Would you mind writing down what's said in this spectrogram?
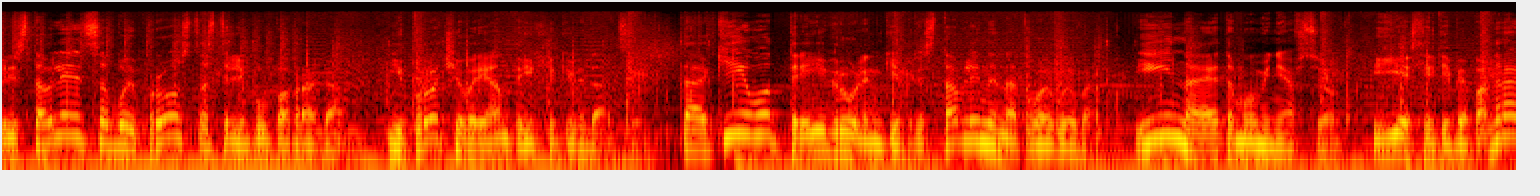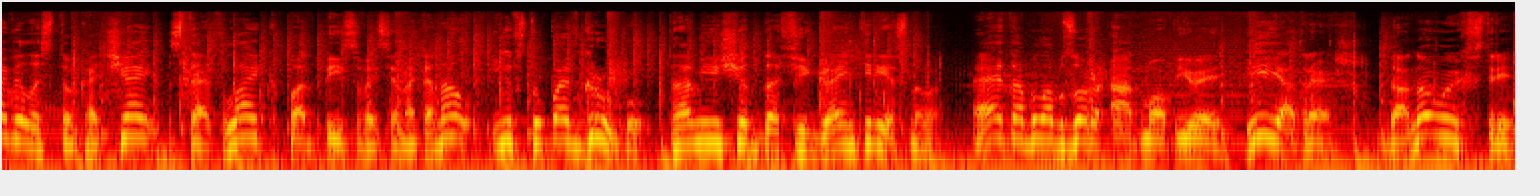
представляет собой просто стрельбу по врагам и прочие варианты их ликвидации. Такие вот три игрулинки представлены на твой выбор. И на этом у меня все. Если тебе понравилось, то качай, ставь лайк, подписывайся на канал и вступай в группу. Там еще дофига интересного. Это был обзор от Mob.ua и я Трэш. До новых встреч!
